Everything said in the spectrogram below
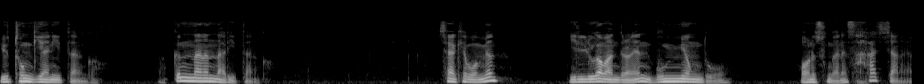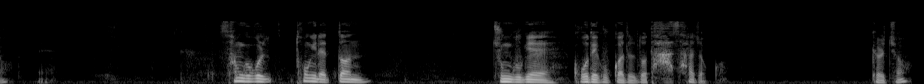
유통기한이 있다는 거. 끝나는 날이 있다는 거. 생각해보면 인류가 만들어낸 문명도 어느 순간에 사라지잖아요. 예. 삼국을 통일했던 중국의 고대 국가들도 다 사라졌고. 그렇죠.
